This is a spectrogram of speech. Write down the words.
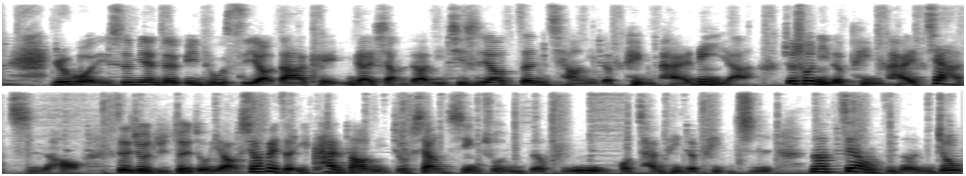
如果你是面对 B to C 啊，大家可以应该想到，你其实要增强你的品牌力啊，就说你的品牌价值哈，这就是最重要。消费者一看到你就相信说你的服务或产品的品质，那这样子呢，你就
